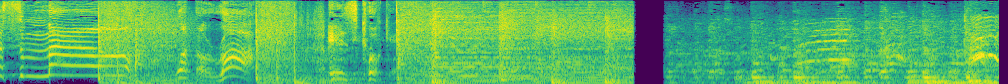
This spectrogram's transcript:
you smell what The Rock is cooking? Hey!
